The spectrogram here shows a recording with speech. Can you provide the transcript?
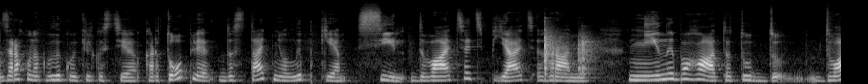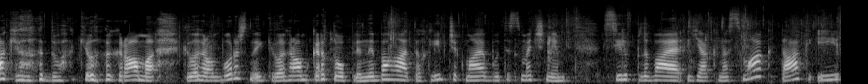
за рахунок великої кількості картоплі достатньо липке. Сіль 25 грамів. Ні, не багато. Тут 2, кіл, 2 кілограма, кілограм борошна і кілограм картоплі. Небагато. Хлібчик має бути смачним. Сіль впливає як на смак, так і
